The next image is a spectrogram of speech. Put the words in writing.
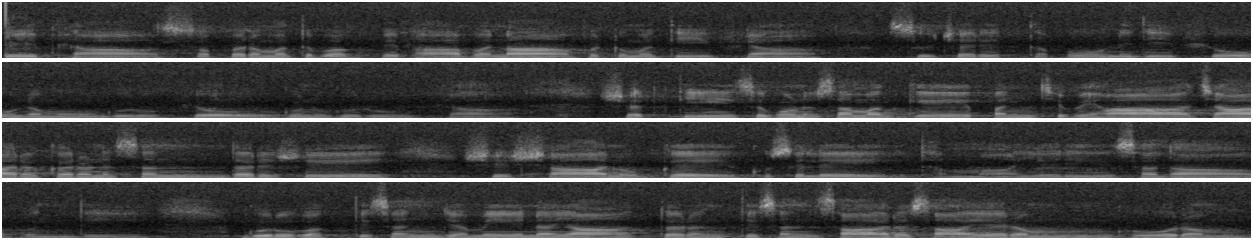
तेभ्या स्वपरमतभव्यभावना पटुमतीभ्या सुचरितपोनिधिभ्यो नमो गुरुभ्यो गुणगुरुभ्या। शक्तिसुगुणसमज्ञे पञ्चविहाचारकरणसन्दर्शे शिष्यानुज्ञे कुशले धम्मायरि सदा वंदे। गुरुभक्तिसंयमेन या तरन्ति संसारसायरं घोरं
